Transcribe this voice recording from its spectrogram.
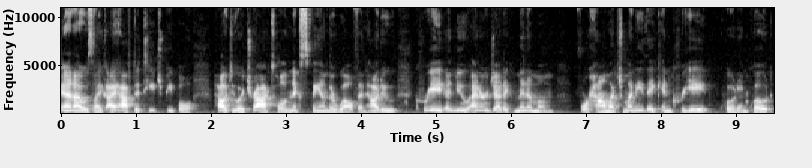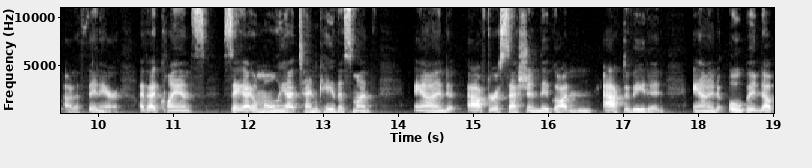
And I was like, I have to teach people how to attract, hold, and expand their wealth and how to create a new energetic minimum for how much money they can create quote unquote out of thin air. I've had clients say, I'm only at 10K this month. And after a session, they've gotten activated and opened up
